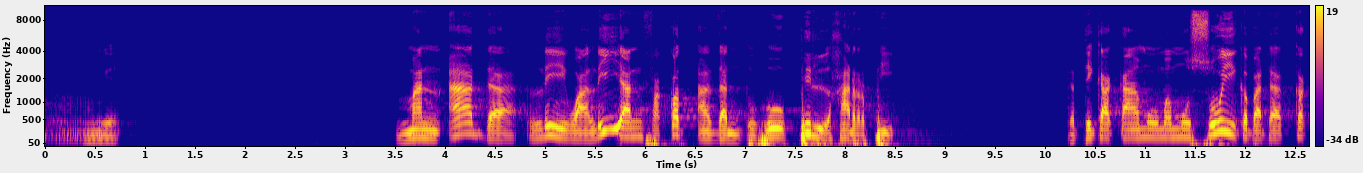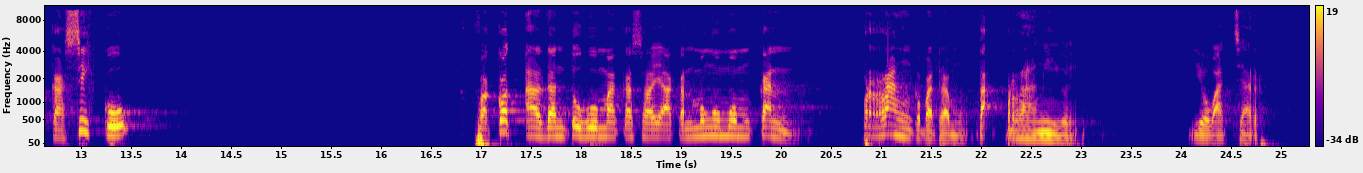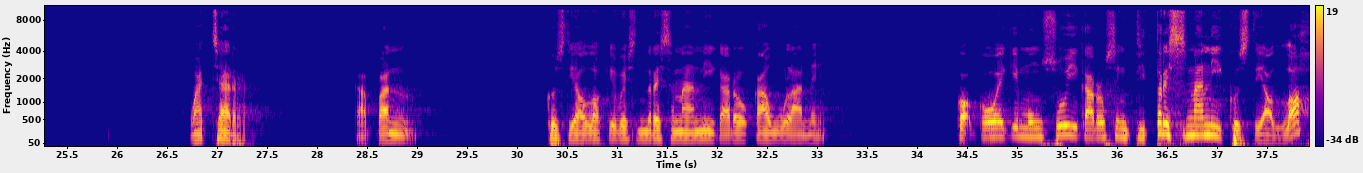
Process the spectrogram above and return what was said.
Man ada li waliyan fakot adantuhu bil harbi. Ketika kamu memusuhi kepada kekasihku, Fakot adzan tuhu maka saya akan mengumumkan perang kepadamu. Tak perangi kowe. Ya wajar. Wajar. Kapan Gusti Allah ki wis nresnani karo kawulane. kok kowe iki mungsuhi karo sing ditresnani Gusti Allah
